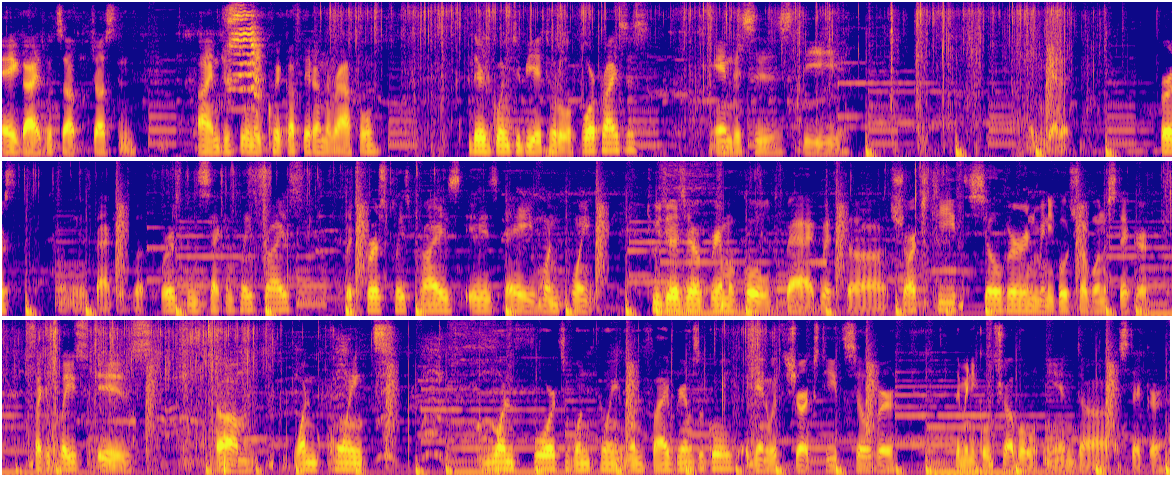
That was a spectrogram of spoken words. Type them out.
Hey guys, what's up? Justin. I'm just doing a quick update on the raffle. There's going to be a total of four prizes, and this is the. Let me get it. First, I think it's backwards, but first and second place prize. Which first place prize is a 1.200 gram of gold bag with uh, shark's teeth, silver, and mini gold shovel and a sticker. Second place is um, 1.14 to 1.15 grams of gold, again with shark's teeth, silver, the mini gold shovel, and uh, a sticker.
